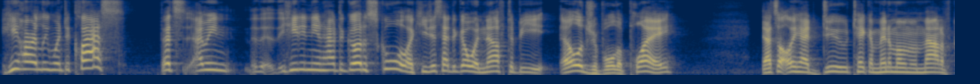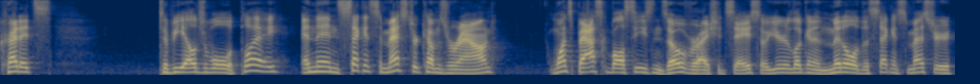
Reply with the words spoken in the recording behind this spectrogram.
He hardly went to class that's, I mean, he didn't even have to go to school. Like, he just had to go enough to be eligible to play. That's all he had to do take a minimum amount of credits to be eligible to play. And then, second semester comes around. Once basketball season's over, I should say, so you're looking in the middle of the second semester,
